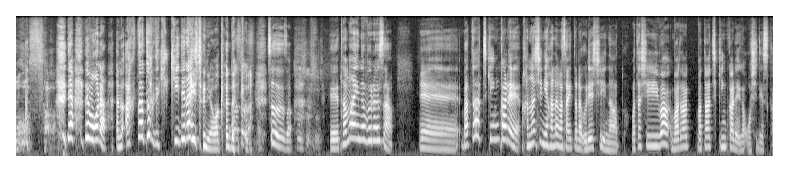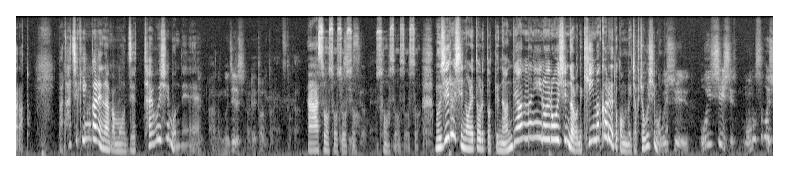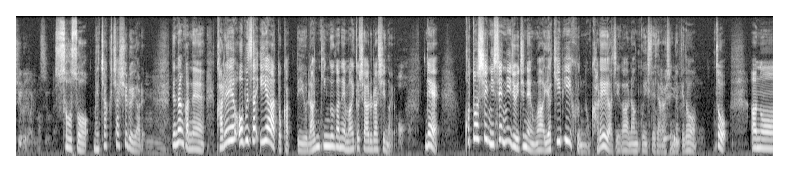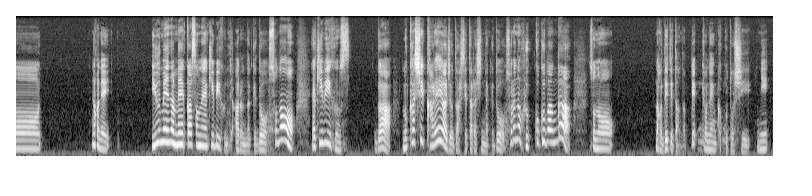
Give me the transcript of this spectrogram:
もうさ。いやでもほらあのアフタートーク聞聞いてない人には分かんないから。あそうそうそうそう。そうそうそうえー、玉犬ブルーさん、えーバターチキンカレー話に花が咲いたら嬉しいなと。私はバタバターチキンカレーが推しですからと。バターチキンカレーなんかもう絶対美味しいもんね。あの無印のレトルトのやつとか。あーそうそうそうそうそうそうそうそう。無印のレトルトってなんであんなにいろいろ美味しいんだろうね。キーマカレーとかもめちゃくちゃ美味しいもんね。美味しい。美味しいしものすごい種類ありますよね。そうそうめちゃくちゃ種類ある。うん。でなんかねカレー・オブ・ザ・イヤーとかっていうランキングがね毎年あるらしいのよ。あで今年2021年は焼きビーフンのカレー味がランクインしてたらしいんだけどそう。あのーなんかね有名なメーカーさんの焼きビーフンってあるんだけど、はい。その焼きビーフンが昔カレー味を出してたらしいんだけどそれの復刻版がそのなんか出てたんだって去年か今年に。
